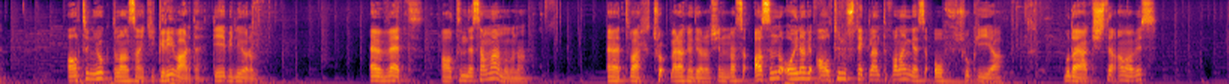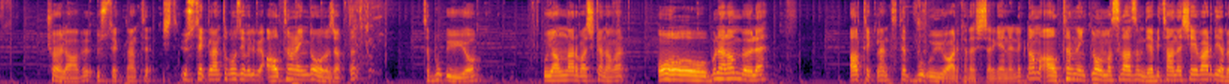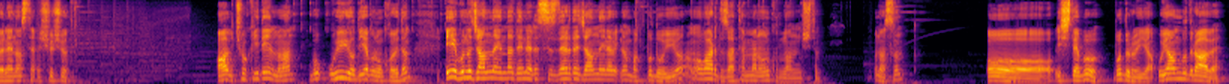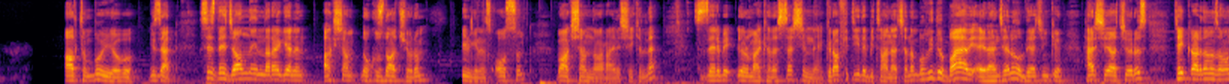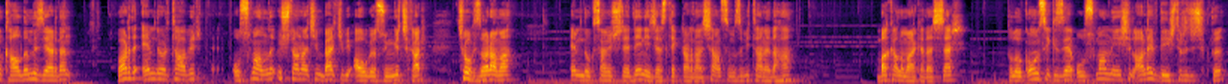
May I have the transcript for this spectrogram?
Altın yoktu lan sanki. Gri vardı diye biliyorum. Evet. Altın desen var mı buna? Evet var. Çok merak ediyorum şimdi nasıl. Aslında oyuna bir altın üst eklenti falan gelse. Of çok iyi ya. Bu da yakıştı ama biz Şöyle abi üst eklenti işte üst eklenti bozuyor böyle bir altın rengi olacaktı. İşte bu uyuyor. Uyanlar başka ne var? Oo bu ne lan böyle? Alt eklentide bu uyuyor arkadaşlar genellikle ama altın renkli olması lazım diye bir tane şey vardı ya böyle nasıl şu şu. Abi çok iyi değil mi lan? Bu uyuyor diye bunu koydum. İyi bunu canlı yayında deneriz. Sizleri de canlı yayına bekliyorum. Bak bu da uyuyor ama vardı zaten ben onu kullanmıştım. Bu nasıl? Oo işte bu. Budur uyuyor. Uyan budur abi. Altın bu uyuyor bu. Güzel. Siz de canlı yayınlara gelin. Akşam 9'da açıyorum. Bilginiz olsun. Bu akşam da var aynı şekilde. Sizleri bekliyorum arkadaşlar. Şimdi grafitiyi de bir tane açalım. Bu video baya bir eğlenceli oldu ya çünkü her şeyi açıyoruz. Tekrardan o zaman kaldığımız yerden bu arada M4A1 Osmanlı 3 tane açayım belki bir avga süngü çıkar. Çok zor ama M93 ile deneyeceğiz tekrardan şansımızı bir tane daha. Bakalım arkadaşlar. Glock 18'e Osmanlı yeşil alev değiştirici çıktı.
